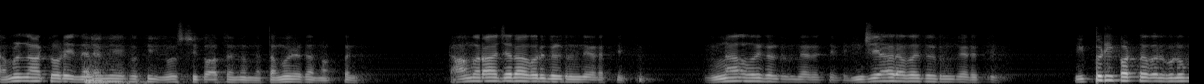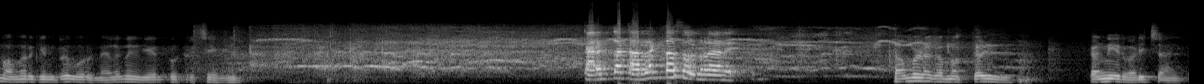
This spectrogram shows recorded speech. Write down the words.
தமிழ்நாட்டுடைய நிலைமையை பற்றி யோசிச்சு பார்த்த நம்ம தமிழக மக்கள் காமராஜர் அவர்கள் இருந்த இடத்தில் அண்ணா அவர்கள் இருந்த இடத்தில் எம்ஜிஆர் அவர்கள் இருந்த இடத்தில் இப்படிப்பட்டவர்களும் அமர்கின்ற ஒரு நிலைமை ஏற்பட்டுச்சு கரெக்டா கரெக்டா சொல்றாரு. தமிழக மக்கள் கண்ணீர் வடிச்சாங்க.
